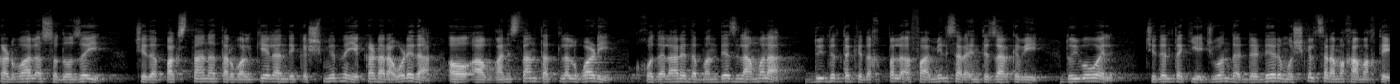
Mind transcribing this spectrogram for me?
کډوال سدوزی چې د پاکستان تر ولکې لاندې کشمير نه يې کډه راوړې ده او افغانستان ته تلل غواړي، خو د لارې د بنديز له امله دوی دلته کې د خپل فاميل سره انتظار کوي، دوی وويل چې دلته کې ژوند د ډېر مشکل سره مخامخ دی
